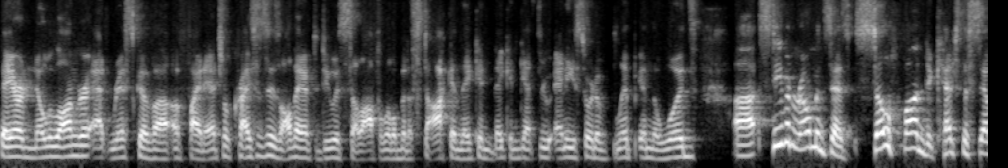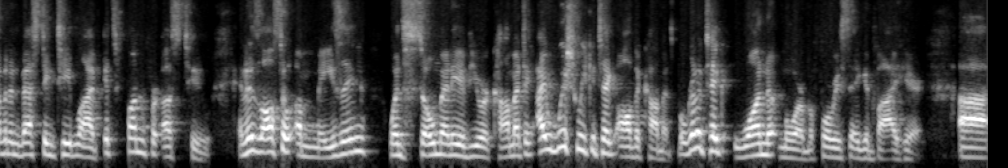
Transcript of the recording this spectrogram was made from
They are no longer at risk of, uh, of financial crises. All they have to do is sell off a little bit of stock, and they can they can get through any sort of blip in the woods. Uh, Stephen Roman says, "So fun to catch the Seven Investing team live. It's fun for us too, and it is also amazing when so many of you are commenting. I wish we could take all the comments, but we're going to take one more before we say goodbye here." Uh,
